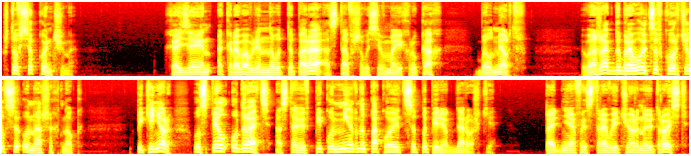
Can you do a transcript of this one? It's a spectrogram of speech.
что все кончено. Хозяин окровавленного топора, оставшегося в моих руках, был мертв. Вожак добровольцев корчился у наших ног. Пикинер успел удрать, оставив пику мирно покоиться поперек дорожки. Подняв из травы черную трость,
